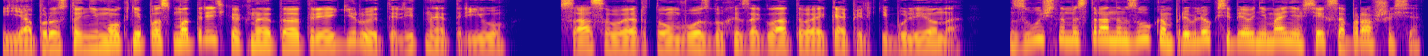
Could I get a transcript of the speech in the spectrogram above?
я просто не мог не посмотреть, как на это отреагирует элитное трио. Всасывая ртом воздух и заглатывая капельки бульона, звучным и странным звуком привлек к себе внимание всех собравшихся.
